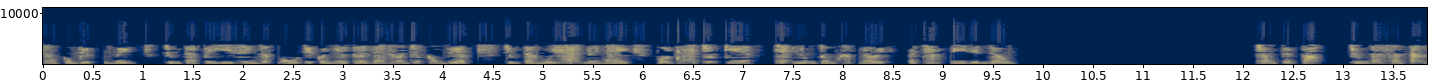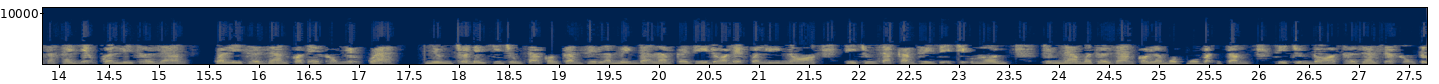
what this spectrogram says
sau công việc của mình, chúng ta phải hy sinh giấc ngủ để có nhiều thời gian hơn cho công việc, chúng ta hối hả nơi này, vội vã chỗ kia, chạy lung tung khắp nơi và chẳng đi đến đâu. Trong tuyệt vọng, chúng ta sáng tạo ra khái niệm quản lý thời gian, quản lý thời gian có thể không hiệu quả, nhưng cho đến khi chúng ta còn cảm thấy là mình đang làm cái gì đó để quản lý nó, thì chúng ta cảm thấy dễ chịu hơn. Chừng nào mà thời gian còn là một mối bận tâm, thì chừng đó thời gian sẽ không tự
